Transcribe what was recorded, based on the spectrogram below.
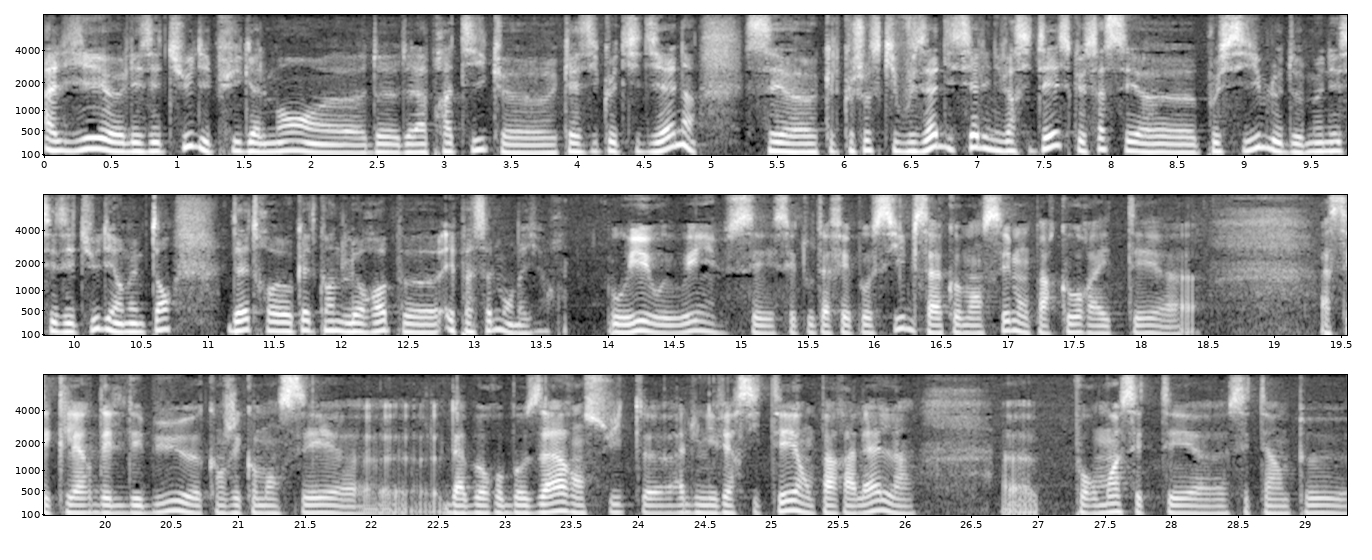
Allier euh, les études et puis également euh, de, la pratique quasi quotidienne, c'est quelque chose qui vous aide ici à l'université? Est-ce que ça c'est possible de mener ces études et en même temps d'être aux quatre coins de l'Europe et pas seulement d'ailleurs? Oui, oui, oui, c'est tout à fait possible. Ça a commencé, mon parcours a été assez clair dès le début euh, quand j'ai commencé euh, d'abord aux Beaux-Arts, ensuite euh, à l'université en parallèle. pour moi, c'était c'était un peu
